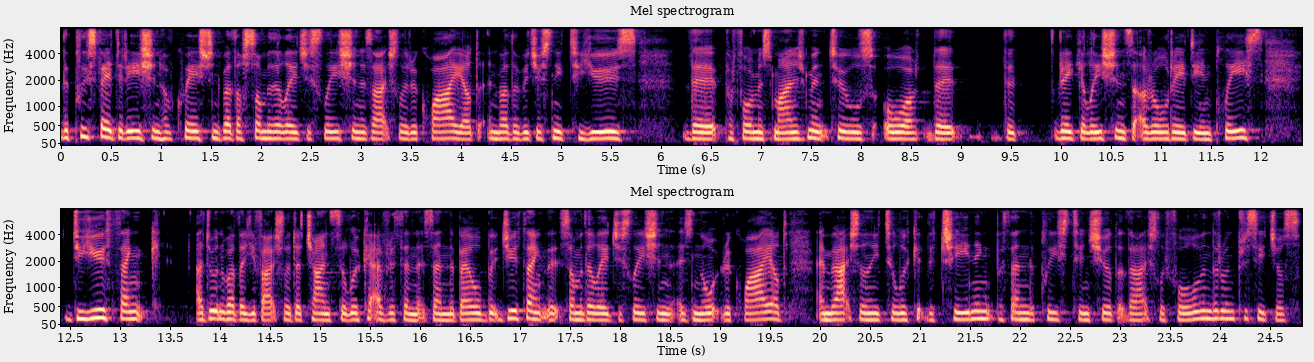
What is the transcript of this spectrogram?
the Police Federation have questioned whether some of the legislation is actually required and whether we just need to use the performance management tools or the, regulations that are already in place. Do you think I don't know whether you've actually had a chance to look at everything that's in the bill, but do you think that some of the legislation is not required and we actually need to look at the training within the police to ensure that they're actually following their own procedures?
